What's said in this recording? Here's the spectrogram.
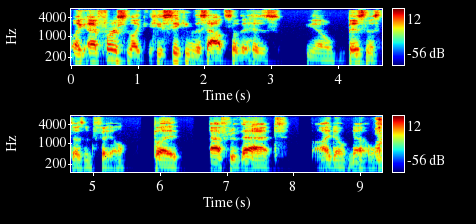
like at first like he's seeking this out so that his you know business doesn't fail. But after that i don't know.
